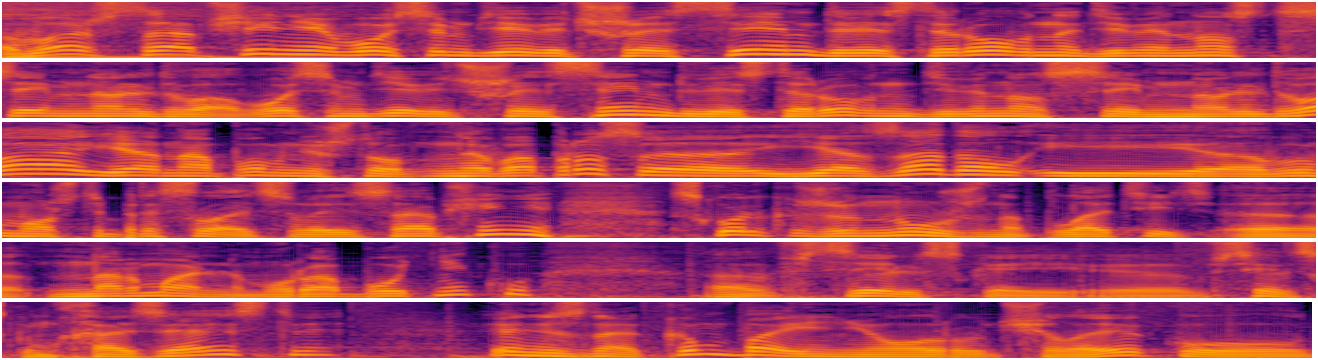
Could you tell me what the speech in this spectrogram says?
Ваше сообщение 8967 200 ровно 9702. 8967 200 ровно 9702. Я напомню, что вопросы я задал, и э, вы можете присылать свои сообщения. Сколько же нужно платить э, нормальному работнику э, в, сельской, в сельском хозяйстве? я не знаю, комбайнеру, человеку,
